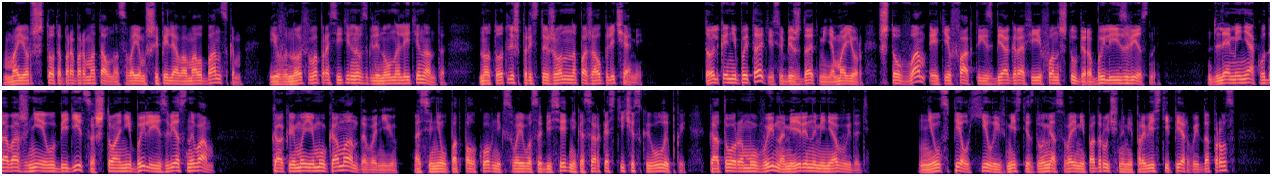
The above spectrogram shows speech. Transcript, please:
Майор что-то пробормотал на своем шепелявом албанском и вновь вопросительно взглянул на лейтенанта, но тот лишь пристыженно пожал плечами. Только не пытайтесь убеждать меня, майор, что вам эти факты из биографии фон Штубера были известны. Для меня куда важнее убедиться, что они были известны вам, как и моему командованию, осенил подполковник своего собеседника саркастической улыбкой, которому вы намерены меня выдать. Не успел Хилый вместе с двумя своими подручными провести первый допрос,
